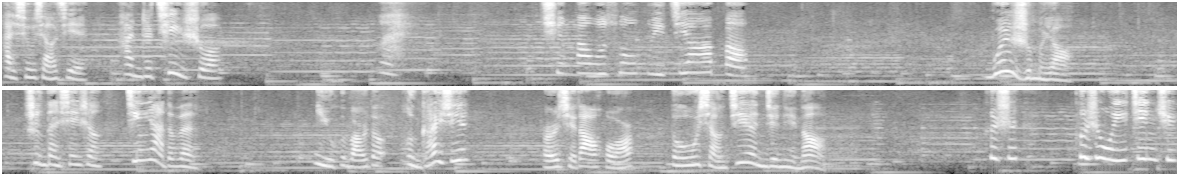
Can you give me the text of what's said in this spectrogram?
害羞小姐叹着气说：“送回家吧。”为什么呀？圣诞先生惊讶的问：“你会玩的很开心，而且大伙儿都想见见你呢。可是，可是我一进去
